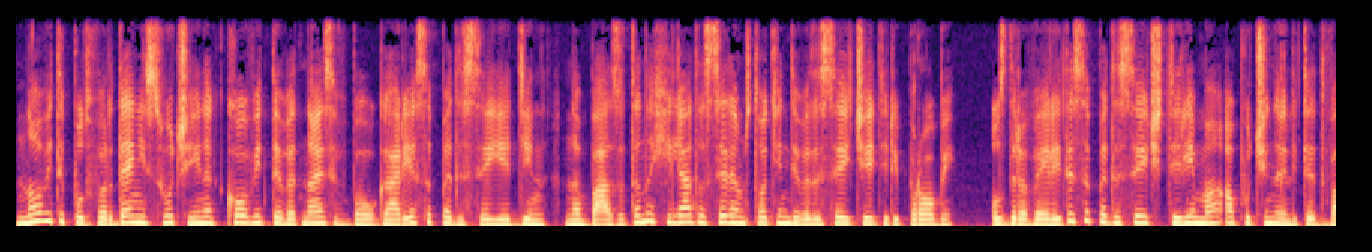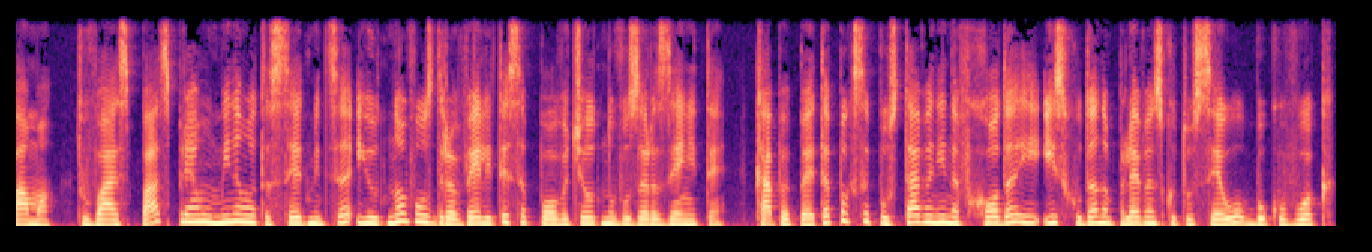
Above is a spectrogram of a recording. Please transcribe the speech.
Новите потвърдени случаи на COVID-19 в България са 51 на базата на 1794 проби. Оздравелите са 54, а починалите двама. Това е спад спрямо миналата седмица и отново оздравелите са повече от новозаразените. КПП-та пък са поставени на входа и изхода на плевенското село Буковлък,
